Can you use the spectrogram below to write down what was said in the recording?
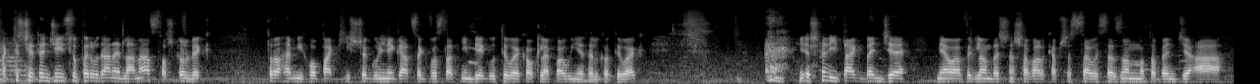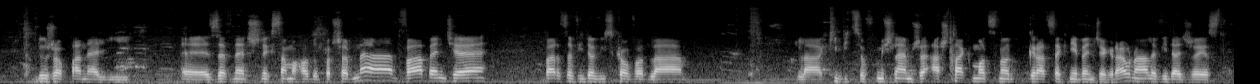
faktycznie ten dzień super udany dla nas, aczkolwiek trochę mi chłopaki, szczególnie Gacek w ostatnim biegu tyłek oklepał i nie tylko tyłek. Jeżeli tak będzie miała wyglądać nasza walka przez cały sezon, no to będzie a dużo paneli e, zewnętrznych samochodu potrzebne, a dwa będzie bardzo widowiskowo dla, dla kibiców. Myślałem, że aż tak mocno Gracek nie będzie grał, no ale widać, że jest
